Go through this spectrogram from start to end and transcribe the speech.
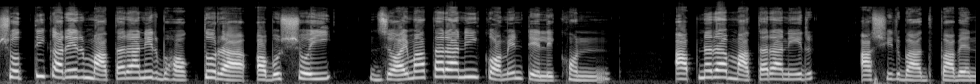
সত্যিকারের মাতারানীর ভক্তরা অবশ্যই জয় মাতারানী কমেন্টে লিখুন। আপনারা মাতারানীর আশীর্বাদ পাবেন।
